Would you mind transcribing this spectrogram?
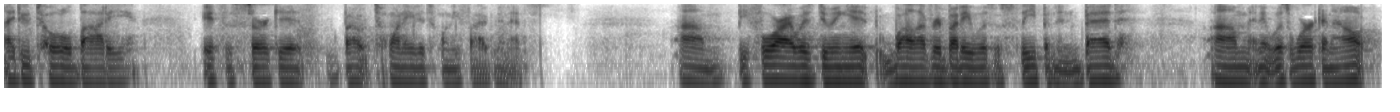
I do total body. It's a circuit, about 20 to 25 minutes. Um, before I was doing it while everybody was asleep and in bed, um, and it was working out.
